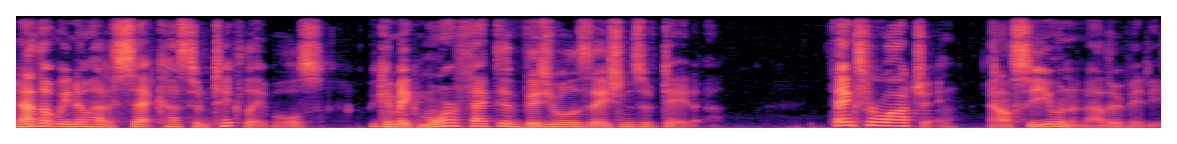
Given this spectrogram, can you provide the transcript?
Now that we know how to set custom tick labels, we can make more effective visualizations of data. Thanks for watching, and I'll see you in another video.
